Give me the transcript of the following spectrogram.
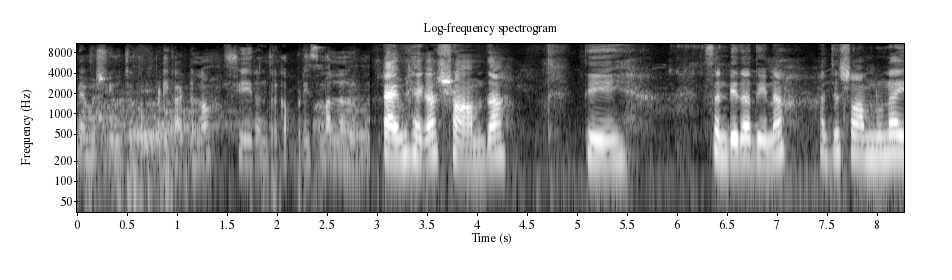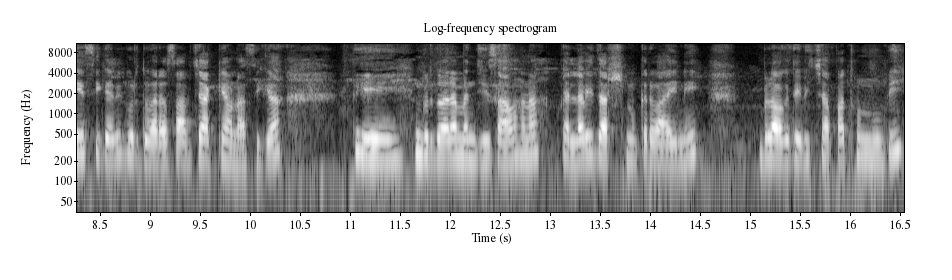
ਮੈਂ ਮਸ਼ੀਨ ਚੋਂ ਕੱਪੜੇ ਕੱਢ ਲਾਂ, ਫੇਰ ਅੰਦਰ ਕੱਪੜੇ ਸੰਭਾਲਣ ਲੱਗੂ। ਟਾਈਮ ਹੈਗਾ ਸ਼ਾਮ ਦਾ ਤੇ ਸੰਡੇ ਦਾ ਦਿਨ ਆ। ਅੱਜ ਸ਼ਾਮ ਨੂੰ ਨਾ ਇਹ ਸੀਗਾ ਵੀ ਗੁਰਦੁਆਰਾ ਸਾਹਿਬ ਜਾ ਕੇ ਆਉਣਾ ਸੀਗਾ ਤੇ ਗੁਰਦੁਆਰਾ ਮੰਜੀ ਸਾਹਿਬ, ਹਨਾ? ਪਹਿਲਾਂ ਵੀ ਦਰਸ਼ਨ ਕਰਵਾਏ ਨੇ। ਬਲੌਗ ਦੇ ਵਿੱਚ ਆਪਾਂ ਤੁਹਾਨੂੰ ਵੀ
